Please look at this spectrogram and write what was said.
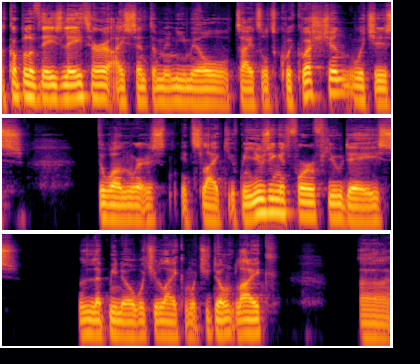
a couple of days later, I sent them an email titled Quick Question, which is the one where it's, it's like, you've been using it for a few days. Let me know what you like and what you don't like. Uh,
